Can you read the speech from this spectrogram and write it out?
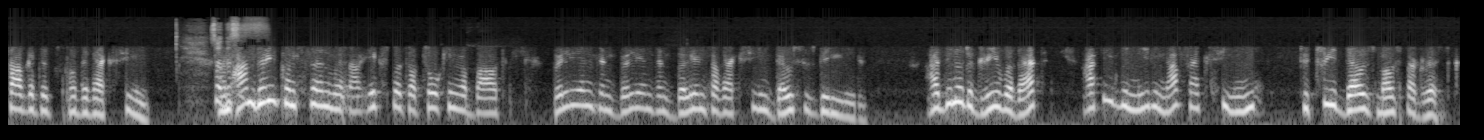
targeted for the vaccine. So um, I'm very concerned when our experts are talking about billions and billions and billions of vaccine doses being needed. I do not agree with that. I think we need enough vaccines to treat those most at risk.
